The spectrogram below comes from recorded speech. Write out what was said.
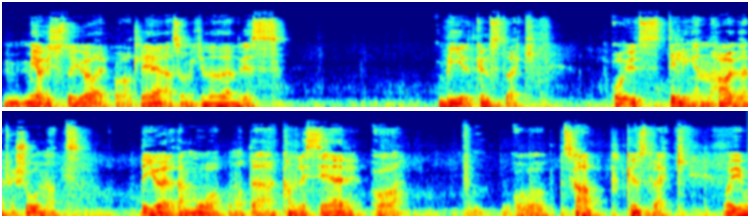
mye jeg har lyst til å gjøre på atelieret som ikke nødvendigvis blir et kunstverk. Og utstillingen har jo den funksjonen at det gjør at jeg må på en måte kanalisere og og skape kunstverk. Og jo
